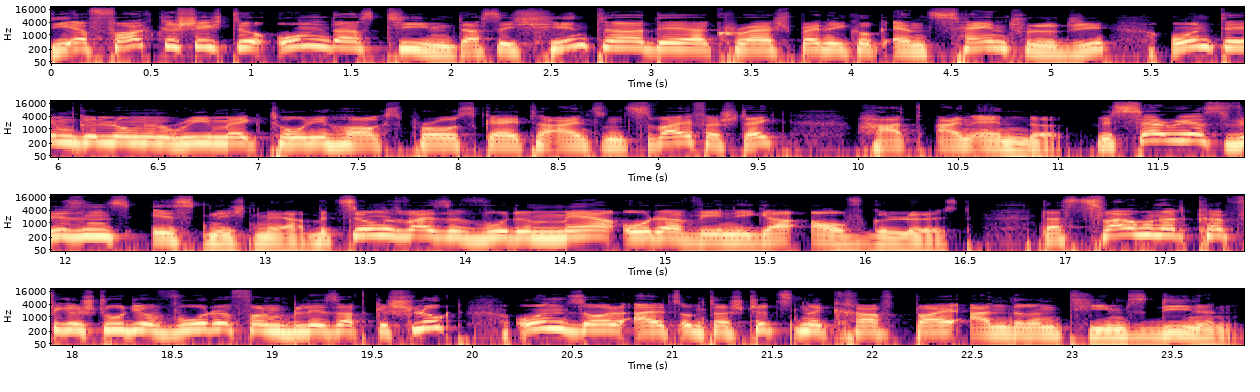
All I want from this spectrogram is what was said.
Die Erfolgsgeschichte um das Team, das sich hinter der Crash Bandicoot Insane Trilogy und dem gelungenen Remake Tony Hawk's Pro Skater 1 und 2 versteckt, hat ein Ende. Viserious Visions ist nicht mehr, beziehungsweise wurde mehr oder weniger aufgelöst. Das 200-köpfige Studio wurde von Blizzard geschluckt und soll als unterstützende Kraft bei anderen Teams dienen.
